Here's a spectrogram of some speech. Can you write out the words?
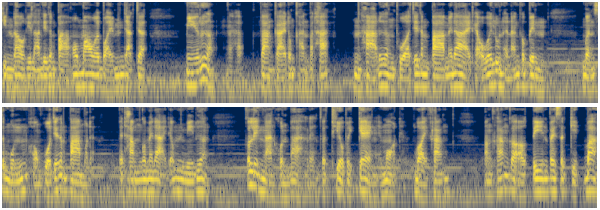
กินเหล้าที่ร้านเจ๊จำปาเพราะเมาบ่อยๆมันอยากจะมีเรื่องนะครับร่างกายต้องการปะทะ หาเรื่องผัวเจ๊จำปาไม่ได้ แถววัยรุ่นแถวนั้นก็เป็นเหมือนสมุนของผัวเจ๊จำปาหมดอะไปทำก็ไม่ได้ เดี๋ยวมันมีเรื่อง ก็เล่นงานคนบ้าเลยก็เที่ยวไปแกล้งไอ้มอดบ่อยครั้ง บางครั้งก็เอาตีนไปสะกิดบ้าง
